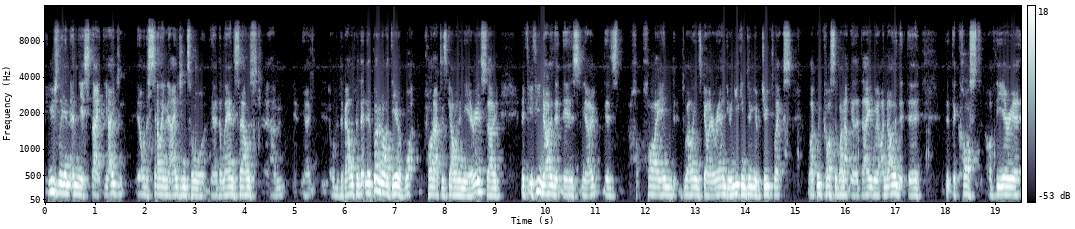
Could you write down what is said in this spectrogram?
usually in, in the estate, the agent or the selling agent or you know, the land sales um, you know, or the developer, they've got an idea of what product is going in the area. So if, if you know that there's, you know, there's high end dwellings going around you and you can do your duplex, like we costed one up the other day where I know that the, that the cost of the area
